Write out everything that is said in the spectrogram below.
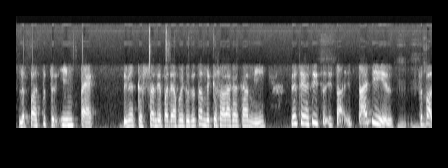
lepas tu terimpact dengan kesan daripada apa yang kita tonton mereka salahkan kami dan saya rasa itu, itu, tak, itu tak adil mm-hmm. sebab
